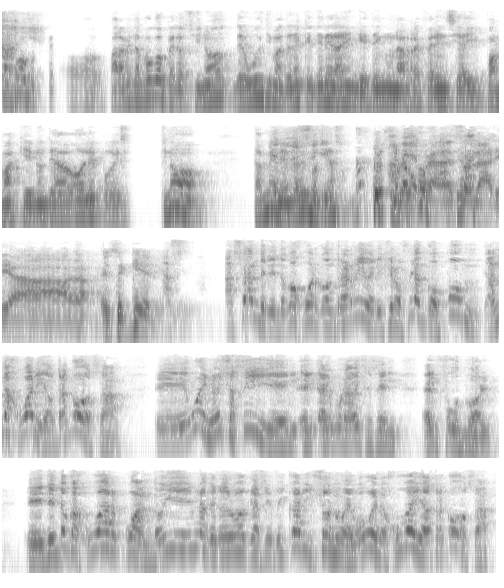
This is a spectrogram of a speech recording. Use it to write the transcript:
tampoco, nadie. pero, para mí tampoco, pero si no, de última tenés que tener a alguien que tenga una referencia ahí, por más que no te haga goles, porque si no, también es lo mismo. Sí. Pero si A no juega a dentro del área, Ezequiel. A, a Sander le tocó jugar contra River, le dijeron, flaco, pum, anda a jugar y a otra cosa. Eh, bueno, es así el, el- algunas veces el, el fútbol. Eh, te toca jugar cuando, y una que te va a clasificar y sos nuevo. Bueno, jugá y a otra cosa.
